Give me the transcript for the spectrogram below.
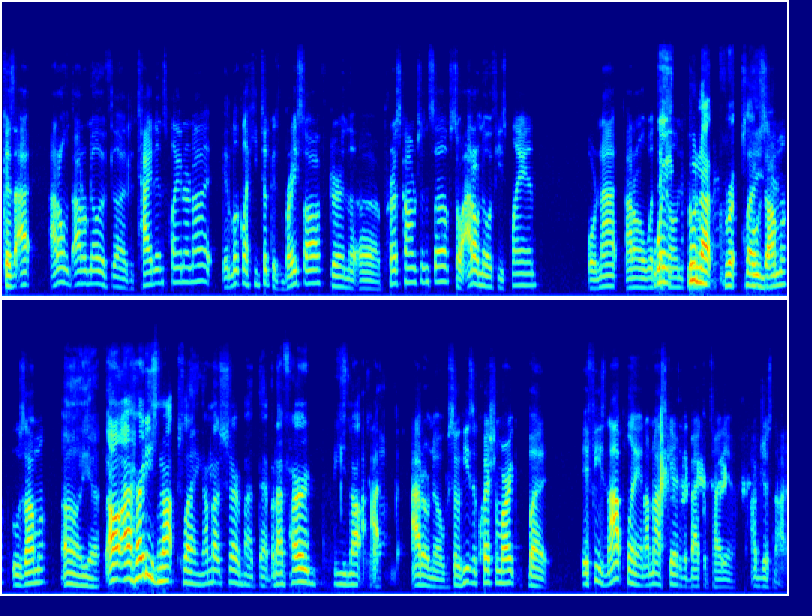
Cause I, I don't I don't know if the, the tight end's playing or not. It looked like he took his brace off during the uh, press conference and stuff. So I don't know if he's playing. Or not. I don't know what Wait, they're gonna who do. not pr- playing? Uzomah? Uzomah? Oh yeah. Oh, I heard he's not playing. I'm not sure about that, but I've heard he's not playing. I don't know. So he's a question mark, but if he's not playing, I'm not scared of the backup tight end. I'm just not.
